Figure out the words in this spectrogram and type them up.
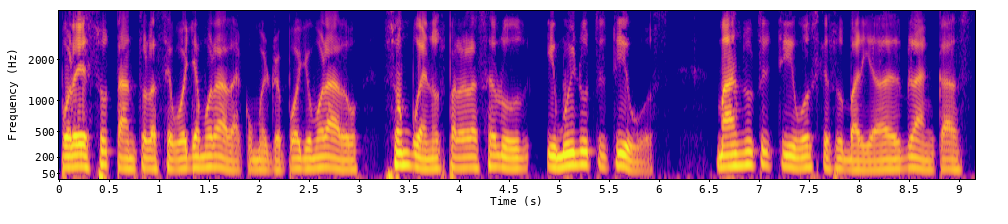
Por eso, tanto la cebolla morada como el repollo morado son buenos para la salud y muy nutritivos, más nutritivos que sus variedades blancas,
